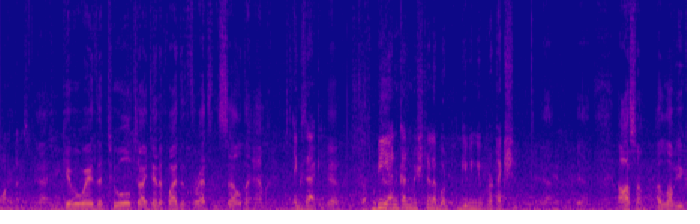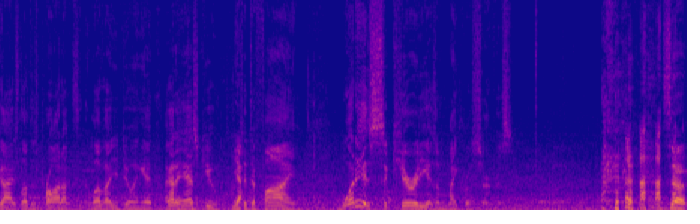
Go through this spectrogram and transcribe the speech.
monetizing. Yeah, you give away the tool to identify the threats and sell the hammer. Exactly. Yeah, Be we're unconventional about giving you protection. yeah, yeah. Awesome. I love you guys, love this product, love how you're doing it. I got to ask you Yeah. to define, what is security as a microservice? so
